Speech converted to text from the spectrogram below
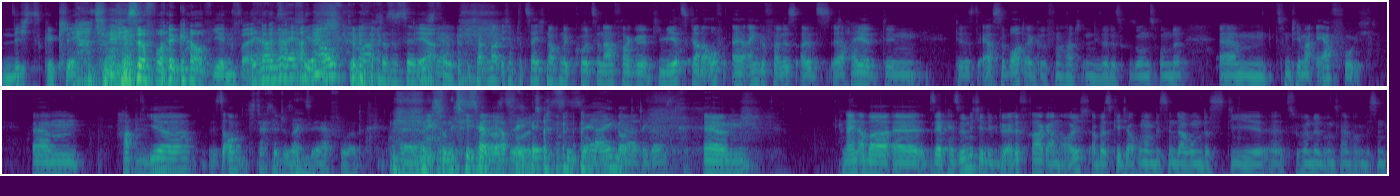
nichts geklärt in dieser Folge auf jeden Fall. Wir haben sehr viel aufgemacht, das ist sehr wichtig. Ja. Ich habe hab tatsächlich noch eine kurze Nachfrage, die mir jetzt gerade äh, eingefallen ist, als äh, Haie den, der das erste Wort ergriffen hat in dieser Diskussionsrunde ähm, zum Thema Ehrfurcht. Ähm, habt mhm. ihr. Auch, ich dachte, du sagst Erfurt. Äh, zum Thema Erfurt. Das sieht sehr eigenartig aus. Ähm, Nein, aber äh, sehr persönliche, individuelle Frage an euch, aber es geht ja auch immer ein bisschen darum, dass die äh, Zuhörenden uns einfach ein bisschen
